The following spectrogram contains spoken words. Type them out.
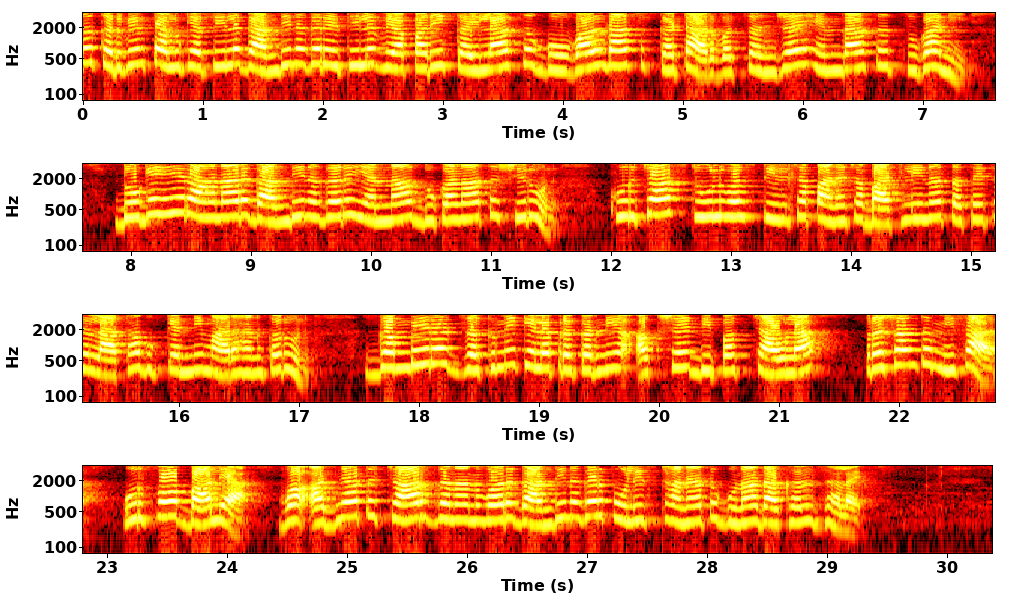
करवीर तालुक्यातील गांधीनगर येथील व्यापारी कैलास गोवालदास कटार व संजय हेमदास चुगानी दोघेही राहणार गांधीनगर यांना दुकानात शिरून खुर्च्या स्टूल व स्टीलच्या पाण्याच्या बाटलीनं तसेच लाथाबुक्क्यांनी मारहाण करून गंभीर जखमी केल्याप्रकरणी अक्षय दीपक चावला प्रशांत मिसाळ उर्फ बाल्या व अज्ञात चार जणांवर गांधीनगर पोलीस ठाण्यात गुन्हा दाखल झालाय.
